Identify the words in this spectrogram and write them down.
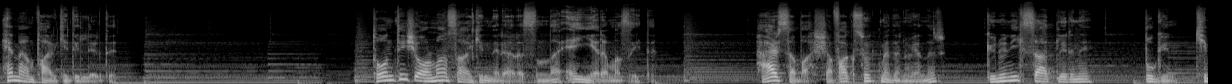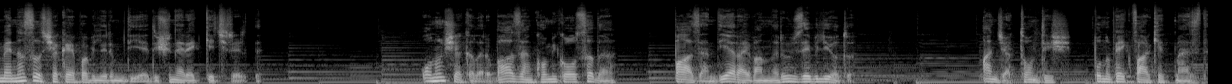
hemen fark edilirdi. Tontiş orman sakinleri arasında en yaramazıydı. Her sabah şafak sökmeden uyanır, günün ilk saatlerini bugün kime nasıl şaka yapabilirim diye düşünerek geçirirdi. Onun şakaları bazen komik olsa da bazen diğer hayvanları üzebiliyordu. Ancak Tontiş bunu pek fark etmezdi.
